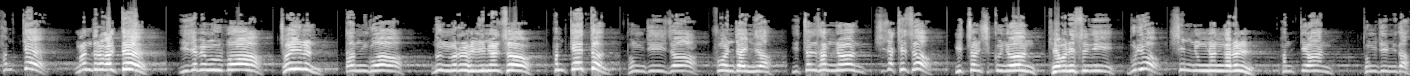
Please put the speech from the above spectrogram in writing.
함께 만들어갈 때 이재명 후보와 저희는 땀과 눈물을 흘리면서 함께했던 동지이자 후원자입니다. 2003년 시작해서 2019년 개원했으니 무려 16년간을 함께한 동지입니다.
